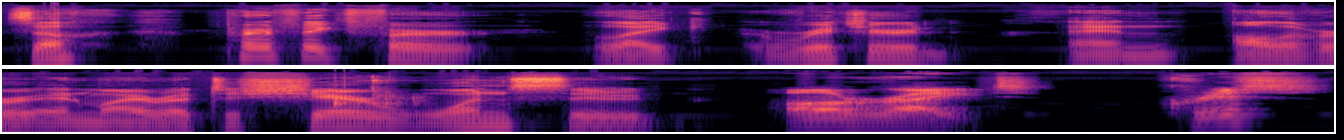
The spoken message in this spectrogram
So perfect for like Richard and Oliver and Myra to share one suit. All right, Chris.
